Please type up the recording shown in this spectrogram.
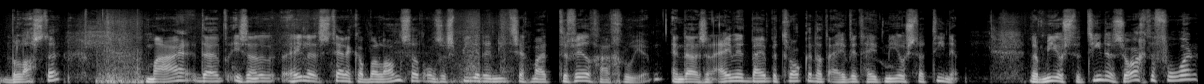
belasten. Maar dat is een hele sterke balans dat onze spieren niet zeg maar te veel gaan groeien. En daar is een eiwit bij betrokken, dat eiwit heet myostatine. Dat myostatine zorgt ervoor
